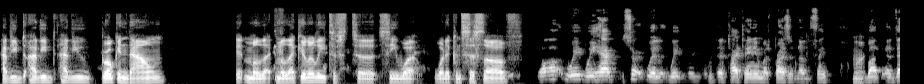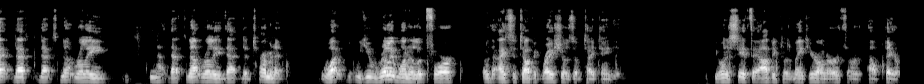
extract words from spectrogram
Have you have you have you broken down it mole- molecularly to to see what what it consists of? Well, uh, we we have we, we, we the titanium was present and other things, right. but uh, that that that's not really not, that's not really that determinant. What you really want to look for are the isotopic ratios of titanium. You want to see if the object was made here on Earth or out there.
